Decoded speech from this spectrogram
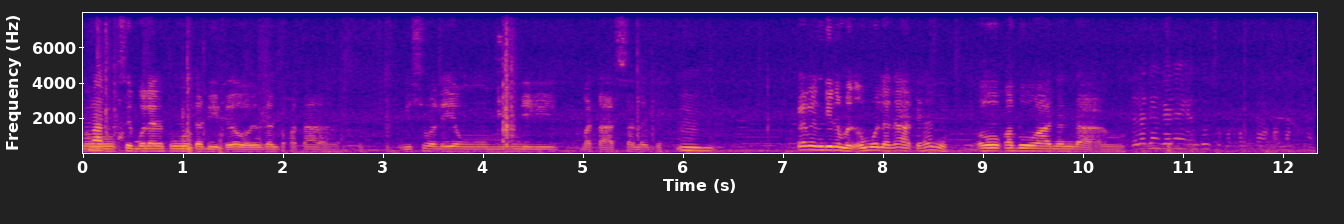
Nung Mat- simula na pumunta dito, oh, yung ganito kataas. Usually yung hindi mataas talaga. Mm. Pero hindi naman, umulan ate, han eh. O kabuwanan laang. Talagang ganyan yung doon sa kapag kakalakhan.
